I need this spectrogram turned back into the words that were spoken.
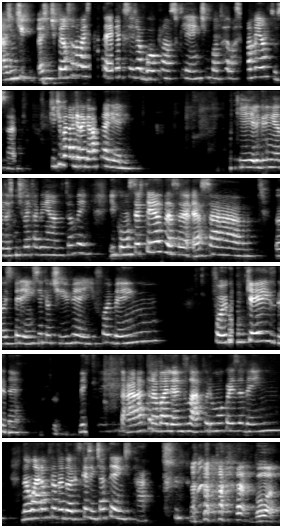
a gente, a gente pensa numa estratégia que seja boa para o nosso cliente enquanto relacionamento, sabe? O que, que vai agregar para ele? Porque ele ganhando, a gente vai estar tá ganhando também. E com certeza, essa, essa experiência que eu tive aí foi bem. Foi um case, né? De que a gente tá trabalhando lá por uma coisa bem. Não eram provedores que a gente atende, tá? Boa!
